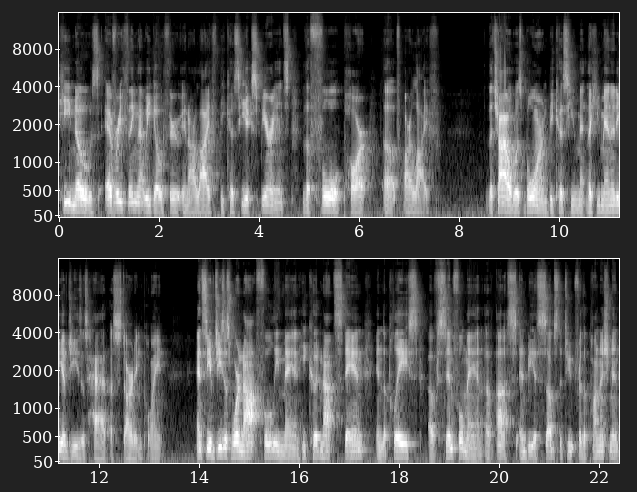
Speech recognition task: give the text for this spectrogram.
he knows everything that we go through in our life because he experienced the full part of our life. The child was born because huma- the humanity of Jesus had a starting point. And see, if Jesus were not fully man, he could not stand in the place of sinful man, of us, and be a substitute for the punishment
